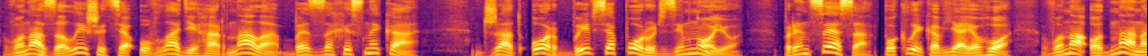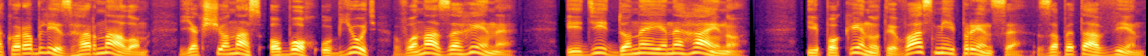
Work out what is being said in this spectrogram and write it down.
вона залишиться у владі гарнала без захисника. Джад Ор бився поруч зі мною. Принцеса, покликав я його, вона одна на кораблі з гарналом. Якщо нас обох уб'ють, вона загине. Ідіть до неї негайно. І покинути вас, мій принце? запитав він.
